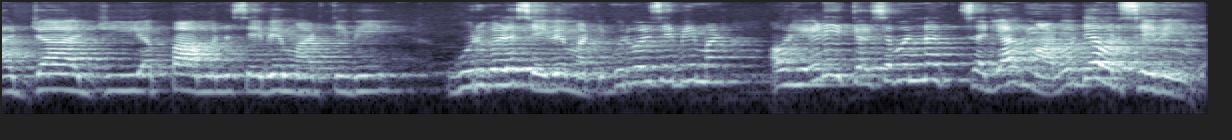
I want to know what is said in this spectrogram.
ಅಜ್ಜ, ಅಜ್ಜಿ, ಅಪ್ಪ, ಅಮ್ಮನ ಸೇವೆ ಮಾಡ್ತೀವಿ. ಗುರುಗಳ ಸೇವೆ ಮಾಡ್ತೀವಿ. ಗುರುಗಳ ಸೇವೆ ಮಾಡಿ, ಅವ್ರು ಹೇಳಿ ಕೆಲಸವನ್ನು ಸರಿಯಾಗಿ ಮಾಡೋದೇ ಅವ್ರ ಸೇವೆ ಇದೆ.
